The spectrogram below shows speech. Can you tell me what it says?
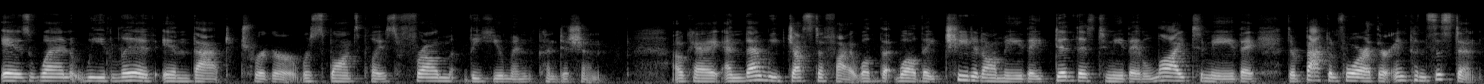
is when we live in that trigger response place from the human condition. Okay? And then we justify well that well they cheated on me they did this to me they lied to me they they're back and forth they're inconsistent.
